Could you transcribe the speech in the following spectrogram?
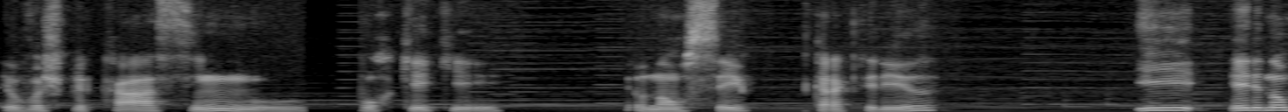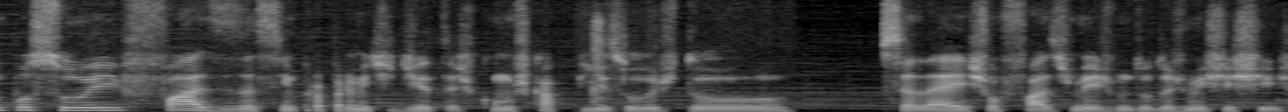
eu vou explicar assim o porquê que eu não sei que caracteriza. E ele não possui fases assim propriamente ditas, como os capítulos do Celeste ou fases mesmo do 2000XX.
